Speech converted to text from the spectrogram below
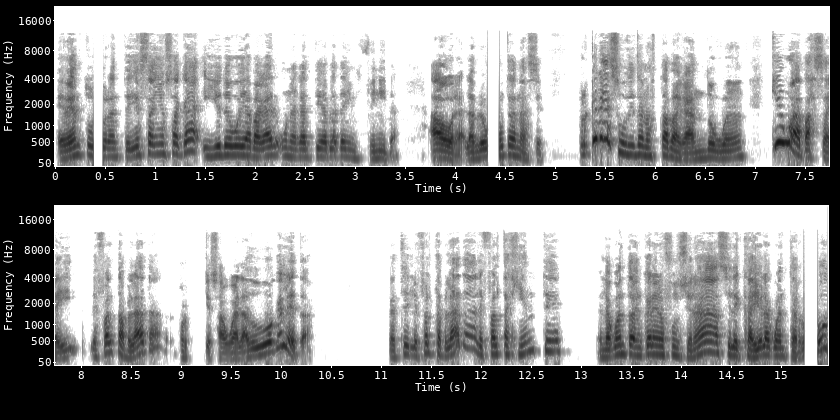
eventos durante 10 años acá y yo te voy a pagar una cantidad de plata infinita. Ahora, la pregunta nace, ¿por qué la Saudita no está pagando, weón? ¿Qué weá pasa ahí? ¿Le falta plata? Porque esa weá la dudo caleta. ¿Le falta plata? ¿Le falta gente? ¿En la cuenta bancaria no funcionaba? ¿Se les cayó la cuenta root?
